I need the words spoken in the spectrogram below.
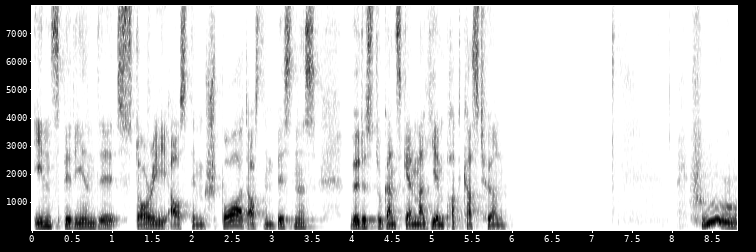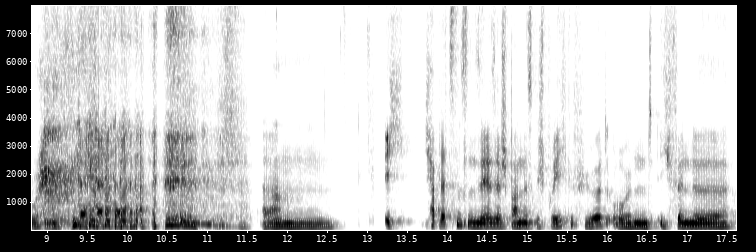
inspirierende Story aus dem Sport, aus dem Business würdest du ganz gern mal hier im Podcast hören? Puh. ähm, ich ich habe letztens ein sehr, sehr spannendes Gespräch geführt und ich finde,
